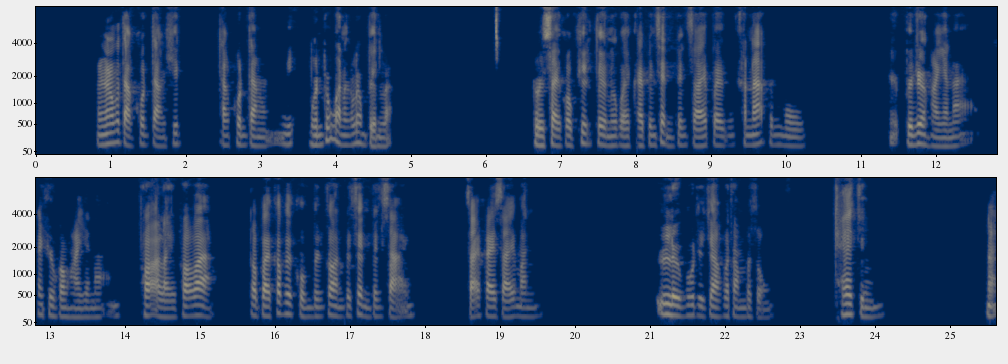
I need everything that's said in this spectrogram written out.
ๆดังนั้นว่าต่างคนต่างคิดต่างคนต่างเหมือนทุกวันก็เริ่มเป็นละโดยใส่ความคิดเติมลงไปกลายเป็นเส้นเป็นสายไปคณะเป็นหมู่เป็นเรื่องหายนะนี่คือความหายนะ เพราะอะไร เพราะว่าต่อไปก็ไปกลุ่มเป็นก้อนเป็นเส้นเป็นสาย สายใครสายมัน หรือพระพุทธเจ้าก็ทำประสงค์แท้จริงนะ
